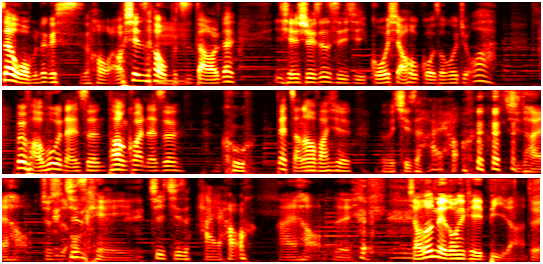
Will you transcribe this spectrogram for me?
在我们那个时候，然后现在我不知道了。嗯、但以前学生时期，国小或国中会觉得哇，会跑步的男生跑很快的男生很酷。但长大后发现，呃，其实还好，其实还好，就是 OK，其实 其实还好。还好，对，小时候没有东西可以比啦，对，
